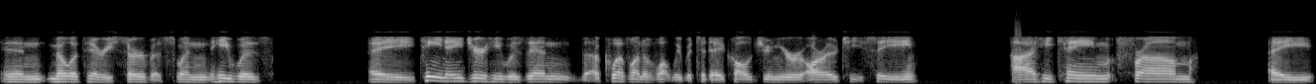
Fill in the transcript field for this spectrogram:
in military service. When he was a teenager. He was in the equivalent of what we would today call junior ROTC. Uh, he came from a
